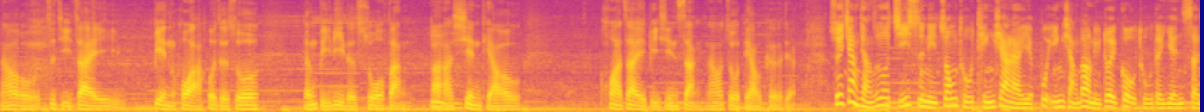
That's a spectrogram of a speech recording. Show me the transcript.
然后自己在变化，或者说等比例的缩放，把嗯线条画在笔芯上，然后做雕刻这样。所以这样讲是说，即使你中途停下来，也不影响到你对构图的延伸，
